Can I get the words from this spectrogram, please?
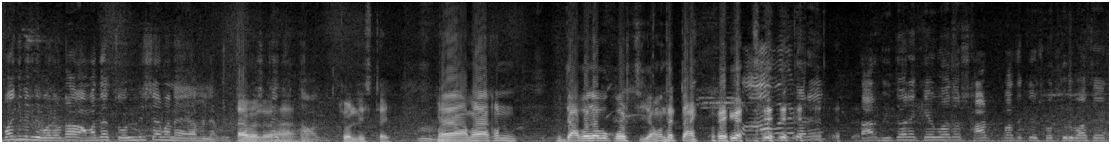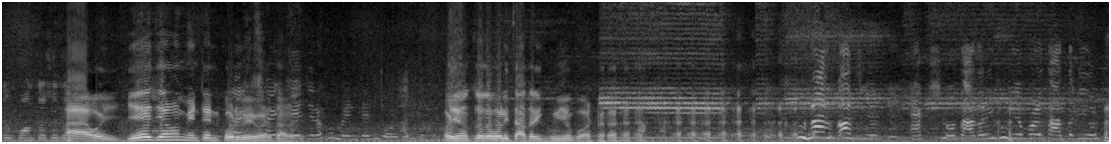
বই কিনে দিতে বলে ওটা আমাদের চল্লিশে মানে অ্যাভেলেবল অ্যাভেলেবল হ্যাঁ ধরতে হবে। চল্লিশটাই। মানে আমরা এখন যাব যাব করছি আমাদের টাইম হয়ে গেছে। তার ভিতরে কেউ হয়তো ষাট বাজে কেউ সত্তর বাজে কেউ পঞ্চাশে হ্যাঁ ওই যে যেরকম মেনটেন করবে এবারে তার। ওই জন্য তোকে বলি তাড়াতাড়ি ঘুমিয়ে পড়। কুনাল বাজে একশো তাড়াতাড়ি ঘুমিয়ে পড়ে তাড়াতাড়ি ওঠে।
